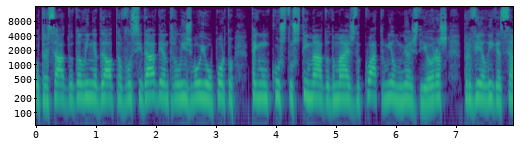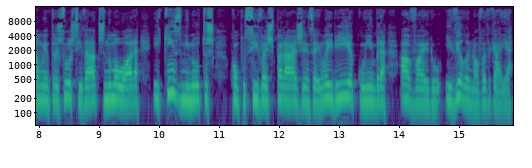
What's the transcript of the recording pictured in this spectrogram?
O traçado da linha de alta velocidade entre Lisboa e o Porto tem um custo estimado de mais de 4 mil milhões de euros. Prevê a ligação entre as duas cidades numa hora e 15 minutos, com possíveis paragens em Leiria, Coimbra, Aveiro e Vila Nova de Gaia.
